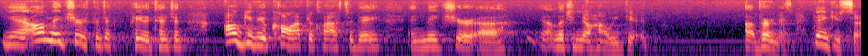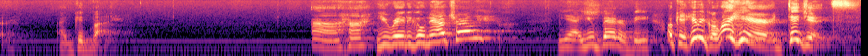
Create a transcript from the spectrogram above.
Yeah, I'll make sure he's paying attention. I'll give you a call after class today and make sure, uh, let you know how he did. Uh, very nice. Thank you, sir. Uh, goodbye. Uh-huh. You ready to go now, Charlie? Yeah, you better be. Okay, here we go. Right here, digits.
